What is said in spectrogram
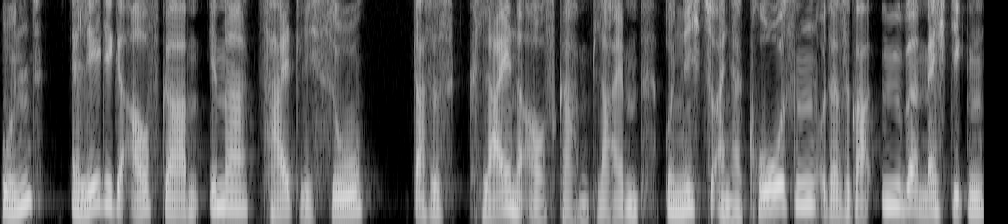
Und erledige Aufgaben immer zeitlich so, dass es kleine Aufgaben bleiben und nicht zu einer großen oder sogar übermächtigen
